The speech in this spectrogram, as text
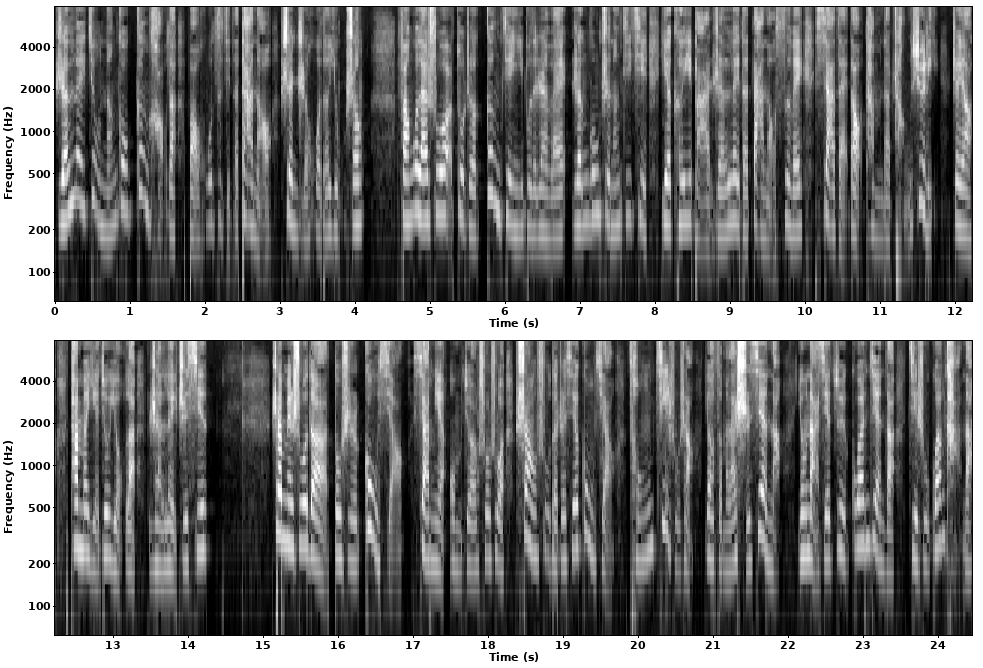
人类就能够更好的保护自己的大脑，甚至获得永生。反过来说，作者更进一步的认为，人工智能机器也可以把人类的大脑思维下载到他们的程序里，这样他们也就有了人类之心。上面说的都是构想，下面我们就要说说上述的这些共享从技术上要怎么来实现呢？有哪些最关键的技术关卡呢？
